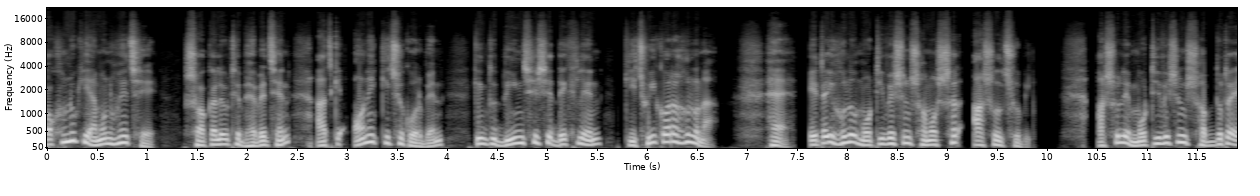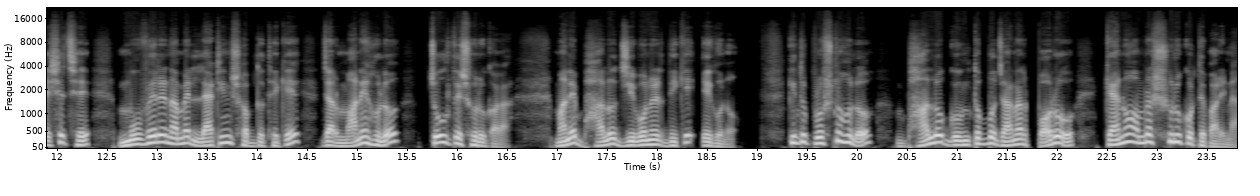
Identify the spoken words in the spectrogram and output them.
কখনো কি এমন হয়েছে? সকালে উঠে ভেবেছেন, আজকে অনেক কিছু করবেন, কিন্তু দিন শেষে দেখলেন কিছুই করা হলো না। হ্যাঁ এটাই হলো মোটিভেশন সমস্যার আসল ছবি। আসলে মোটিভেশন শব্দটা এসেছে মুভেরে নামের ল্যাটিন শব্দ থেকে, যার মানে হলো চলতে শুরু করা মানে ভালো জীবনের দিকে এগোনো। কিন্তু প্রশ্ন হলো, ভালো গন্তব্য জানার পরও কেন আমরা শুরু করতে পারি না?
